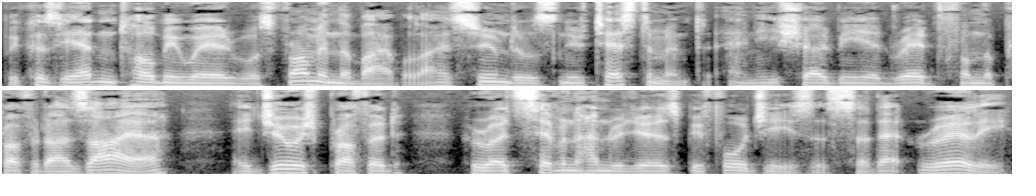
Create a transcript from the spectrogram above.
because he hadn't told me where it was from in the Bible. I assumed it was New Testament, and he showed me he had read from the prophet Isaiah, a Jewish prophet who wrote 700 years before Jesus. So that really,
